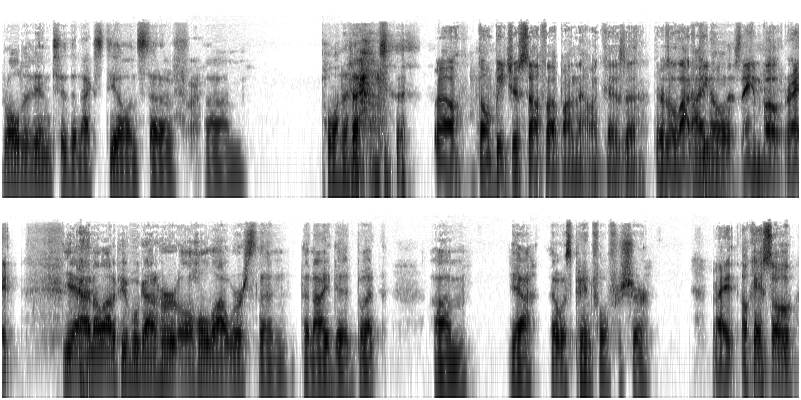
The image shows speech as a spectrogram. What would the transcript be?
rolled it into the next deal instead of um, pulling it out. well, don't beat yourself up on that one because uh, there's a lot of people in the same boat, right? yeah. And a lot of people got hurt a whole lot worse than, than I did. But um, yeah, that was painful for sure. Right. Okay. So,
